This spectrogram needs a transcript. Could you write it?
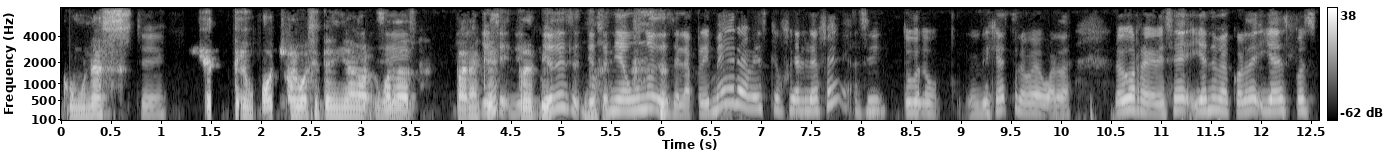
como unas sí. siete u ocho, algo así tenía guardadas. ¿Para Yo, qué? yo- yo no tenía uno desde la primera vez que fui al DF, así tuve, un- dije esto lo voy a guardar. Luego regresé y ya no me acordé, y ya después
